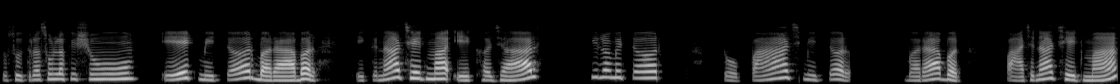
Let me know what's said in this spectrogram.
તો સૂત્ર શું લખીશું? એક મીટર બરાબર એકના છેદમાં એક હજાર કિલોમીટર. તો પાંચ મીટર બરાબર પાંચના છેદમાં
